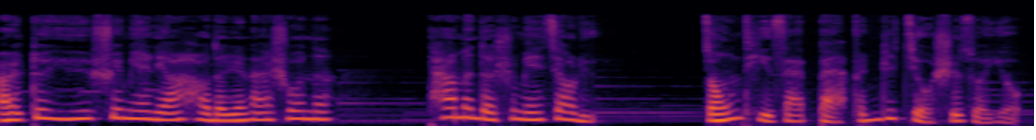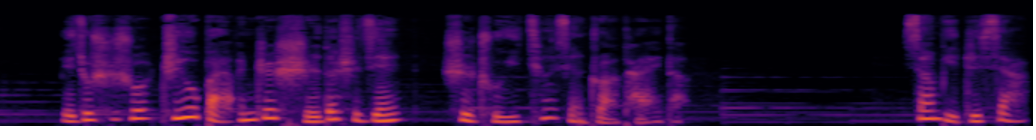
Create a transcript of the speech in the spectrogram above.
而对于睡眠良好的人来说呢，他们的睡眠效率。总体在百分之九十左右，也就是说，只有百分之十的时间是处于清醒状态的。相比之下，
